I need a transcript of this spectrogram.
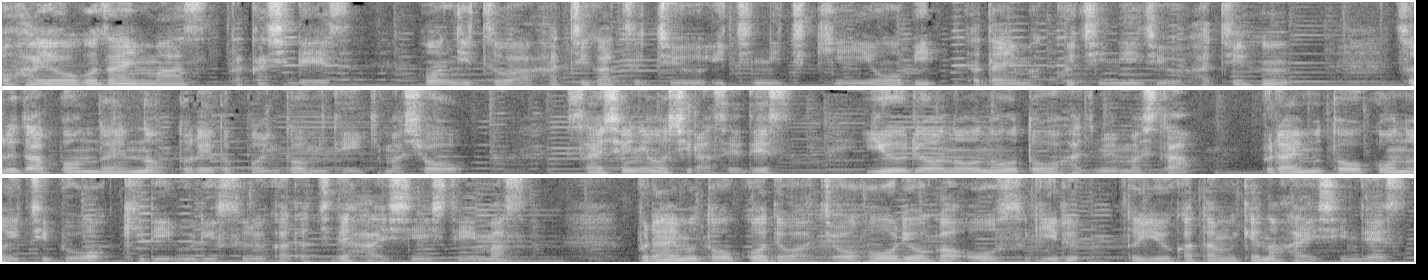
おはようございます。たかしです。本日は8月11日金曜日、ただいま9時28分。それではポンド円のトレードポイントを見ていきましょう。最初にお知らせです。有料のノートを始めました。プライム投稿の一部を切り売りする形で配信しています。プライム投稿では情報量が多すぎるという方向けの配信です。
